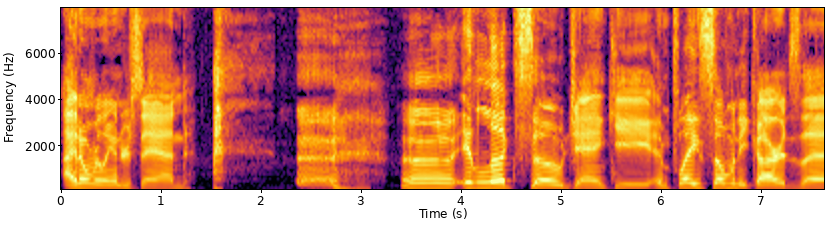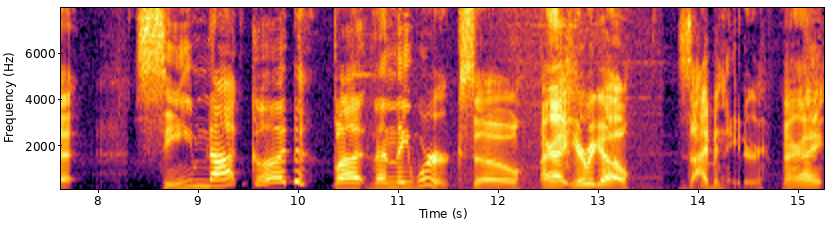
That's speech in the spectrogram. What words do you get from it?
I don't really understand. uh, it looks so janky and plays so many cards that seem not good, but then they work. So, all right, here we go. Zibinator. All right,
